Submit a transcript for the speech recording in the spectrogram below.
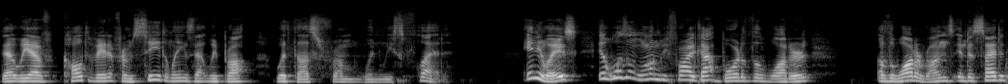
that we have cultivated from seedlings that we brought with us from when we fled. Anyways, it wasn't long before I got bored of the water of the water runs and decided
